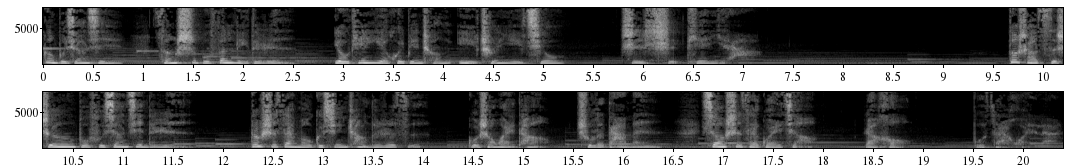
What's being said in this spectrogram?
更不相信曾势不分离的人，有天也会变成一春一秋，咫尺天涯。多少此生不复相见的人，都是在某个寻常的日子，裹上外套，出了大门，消失在拐角，然后不再回来。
